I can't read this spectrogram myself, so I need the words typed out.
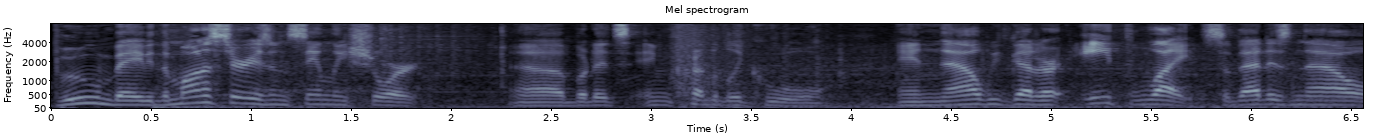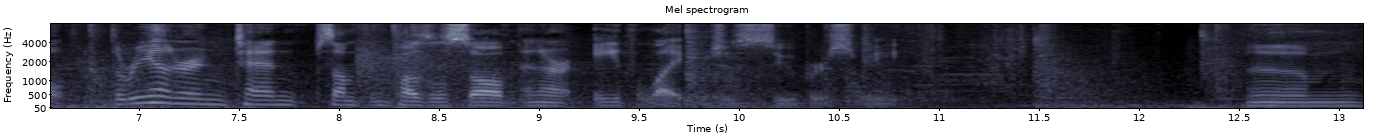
Boom, baby. The monastery is insanely short, uh, but it's incredibly cool. And now we've got our eighth light. So that is now 310 something puzzles solved and our eighth light, which is super sweet. Um,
